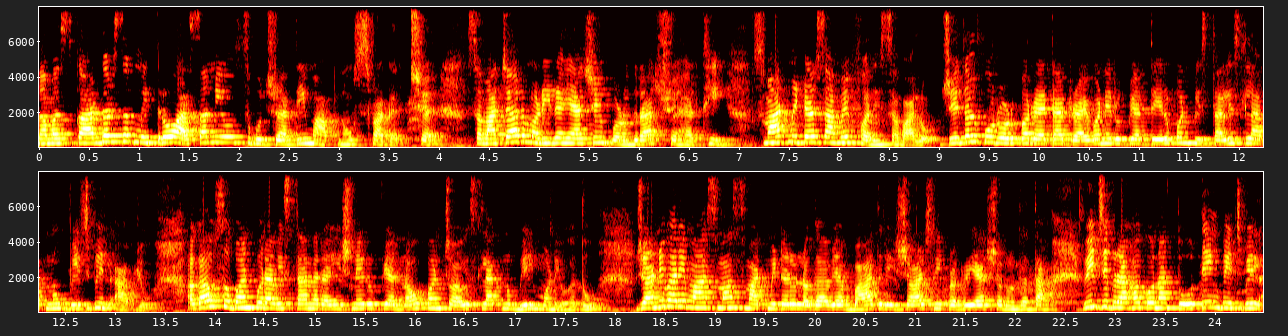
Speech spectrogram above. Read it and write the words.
નમસ્કાર દર્શક મિત્રો, આશા ન્યૂઝ ગુજરાતીમાં આપનું સ્વાગત છે. સમાચાર મળી રહ્યા છે વડોદરા શહેરથી. સ્માર્ટ મીટર સામે ફરી સવાલો. જેતલપુર રોડ પર રહેતા ડ્રાઈવરને રૂપિયા તેર પોઈન્ટ પિસ્તાલીસ લાખનું વીજ બિલ આવ્યું. અગાઉ સુભાનપુરા વિસ્તારના રહીશને રૂપિયા નવ પોઈન્ટ ચોવીસ લાખનું બિલ મળ્યું હતું. જાન્યુઆરી માસમાં સ્માર્ટ મીટરો લગાવ્યા બાદ રિચાર્જની પ્રક્રિયા શરૂ થતાં વીજ ગ્રાહકોના તોતિંગ વીજ બિલ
